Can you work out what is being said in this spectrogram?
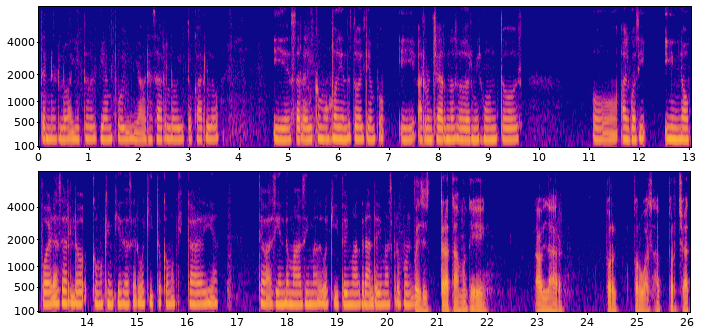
tenerlo ahí todo el tiempo y abrazarlo y tocarlo y estar ahí como jodiendo todo el tiempo y arruncharnos o dormir juntos o algo así y no poder hacerlo como que empieza a hacer huequito, como que cada día te va haciendo más y más huequito y más grande y más profundo. Pues tratamos de hablar por, por WhatsApp, por chat,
